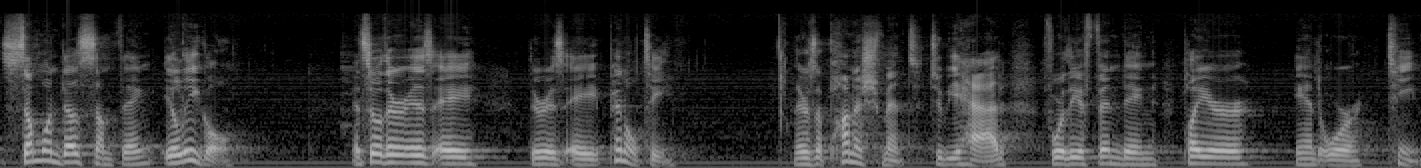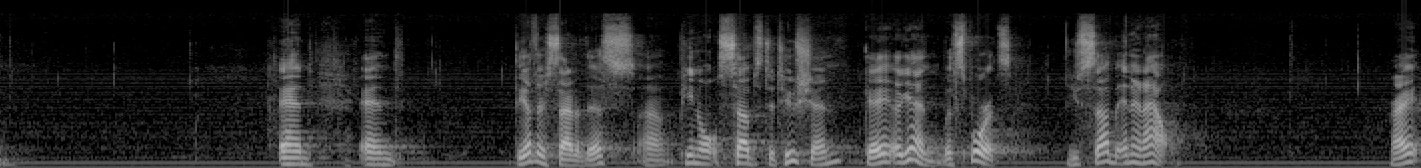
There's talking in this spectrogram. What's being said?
someone does something illegal. And so there is a, there is a penalty. There's a punishment to be had for the offending player and or team. And, and the other side of this, uh, penal substitution, okay, again, with sports, you sub in and out, right?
